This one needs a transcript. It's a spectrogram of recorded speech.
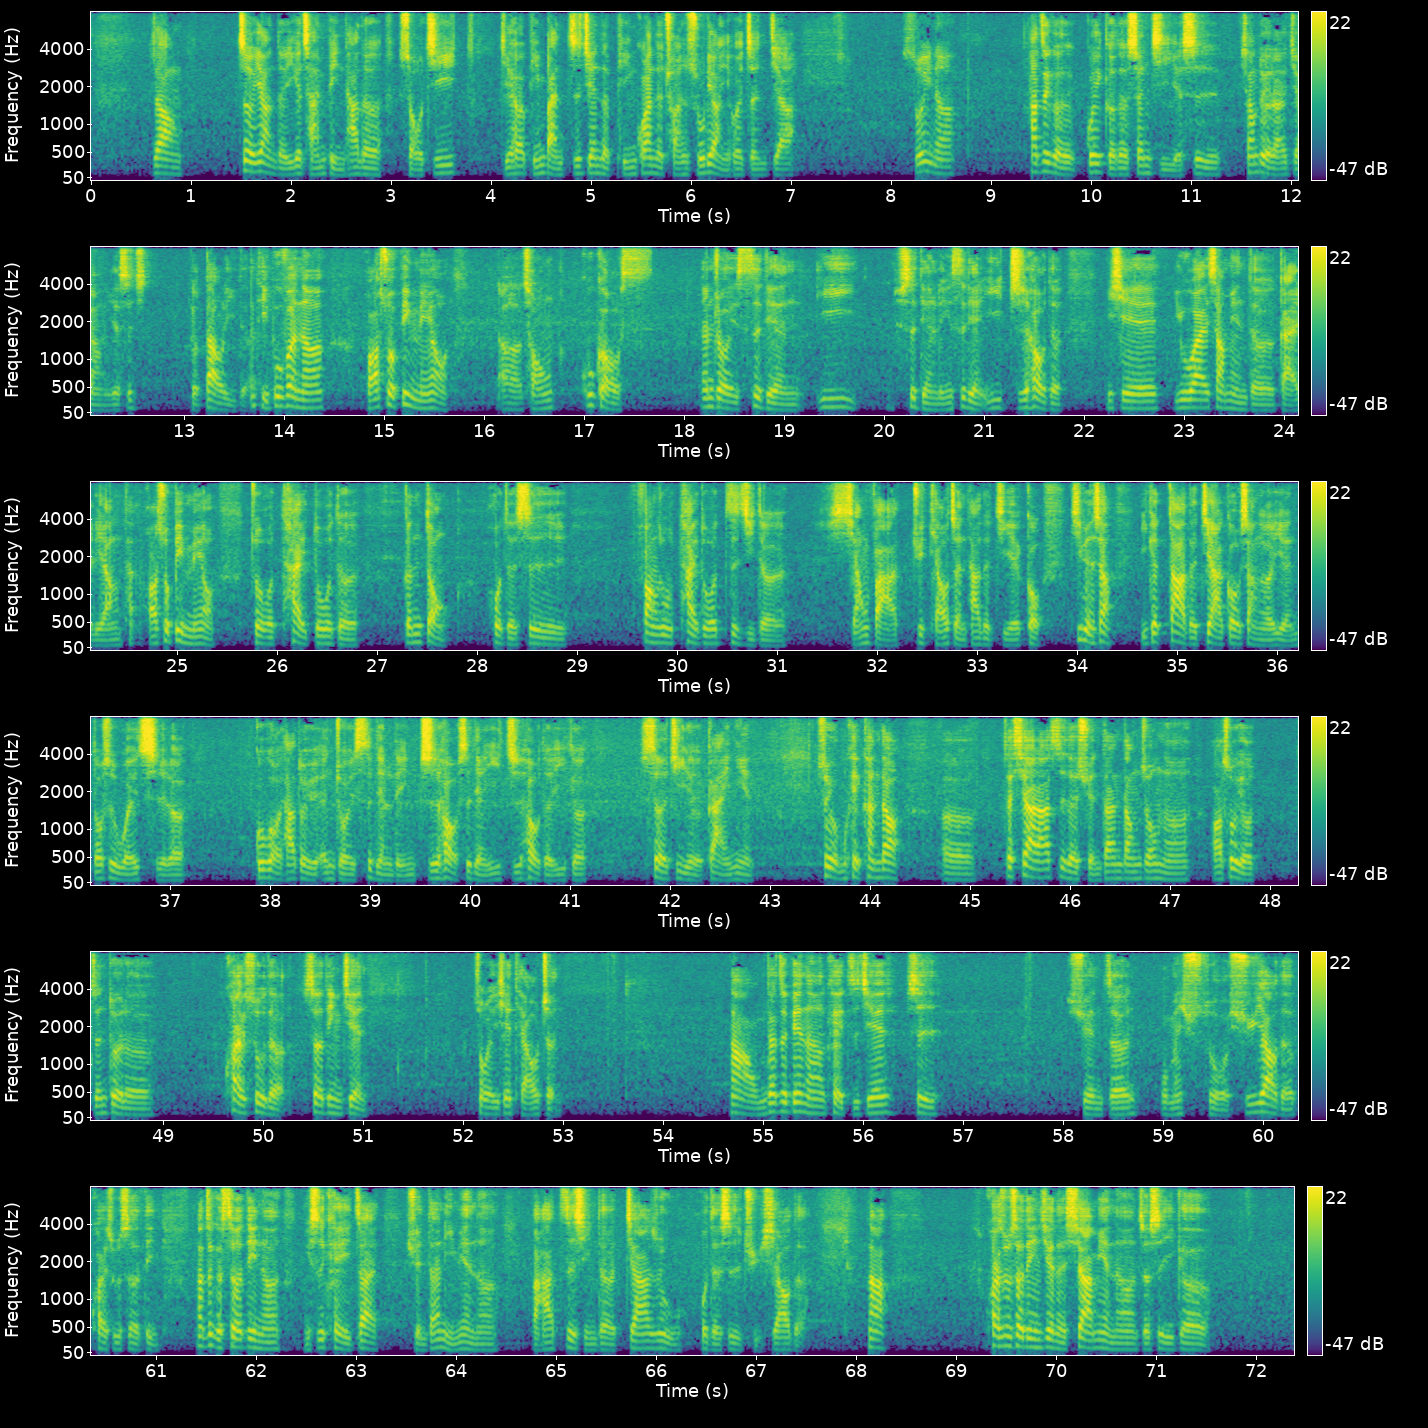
让这样的一个产品它的手机。结合平板之间的频宽的传输量也会增加，所以呢，它这个规格的升级也是相对来讲也是有道理的。整体部分呢，华硕并没有呃从 Google Android 四点一、四点零、四点一之后的一些 UI 上面的改良，它华硕并没有做太多的跟动，或者是放入太多自己的想法去调整它的结构。基本上一个大的架构上而言，都是维持了 Google 它对于 Android 四点零之后、四点一之后的一个设计的概念。所以我们可以看到，呃，在下拉式的选单当中呢，华硕有针对了快速的设定键做了一些调整。那我们在这边呢，可以直接是选择我们所需要的快速设定。那这个设定呢，你是可以在选单里面呢，把它自行的加入或者是取消的。那快速设定键的下面呢，则是一个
